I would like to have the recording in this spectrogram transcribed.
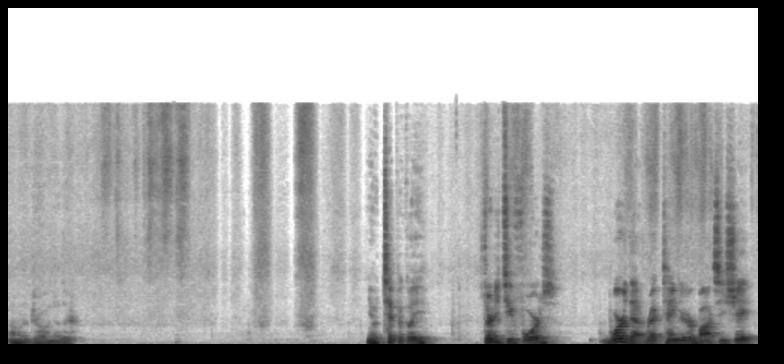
I'm to draw another. You know, typically 32 Fords were that rectangular boxy shape.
